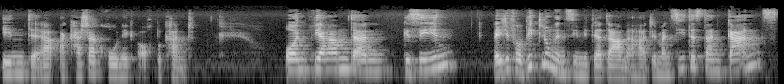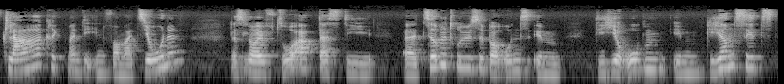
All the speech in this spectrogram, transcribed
in der Akasha-Chronik auch bekannt. Und wir haben dann gesehen, welche Verwicklungen sie mit der Dame hatte. Man sieht es dann ganz klar, kriegt man die Informationen das läuft so ab, dass die äh, Zirbeldrüse bei uns im, die hier oben im Gehirn sitzt,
